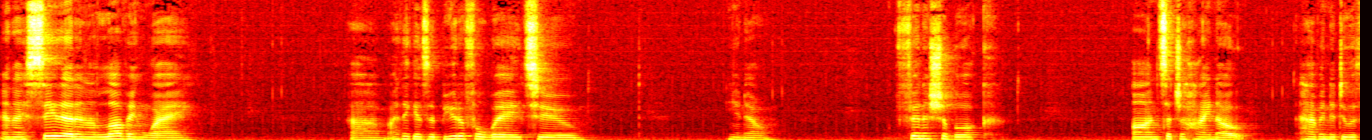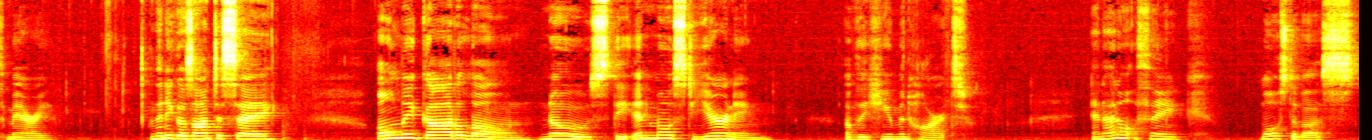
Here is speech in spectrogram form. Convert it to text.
And I say that in a loving way. Um, I think it's a beautiful way to, you know, finish a book on such a high note, having to do with Mary. And then he goes on to say, Only God alone knows the inmost yearning of the human heart. And I don't think most of us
